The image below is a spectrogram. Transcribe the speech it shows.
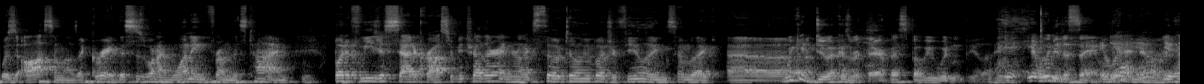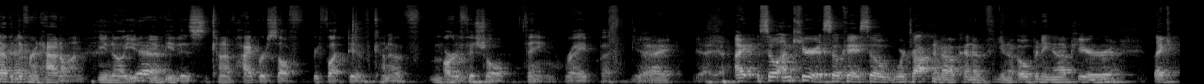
was awesome. I was like, great. This is what I'm wanting from this time. But if we just sat across from each other and you're like, so tell me about your feelings, I'm like, uh, we could do it because we're therapists, but we wouldn't be like it, would be the same. It yeah, would- no, You'd have a different hat on. You know, you'd, Yeah. you'd be this kind of hyper self-reflective, kind of artificial thing, right? But yeah. Right. yeah, yeah. I so I'm curious. Okay, so we're talking about kind of you know opening up here. Like,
